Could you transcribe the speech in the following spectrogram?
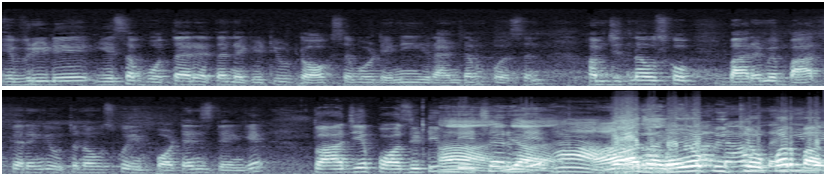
एवरी डे ये सब होता रहता है negative talks about any random person हम जितना उसको बारे में बात करेंगे उतना उसको इम्पोर्टेंस देंगे। तो आज ये पॉजिटिव हाँ, नेचर में हाँ। आज बायोपिक के ऊपर बात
